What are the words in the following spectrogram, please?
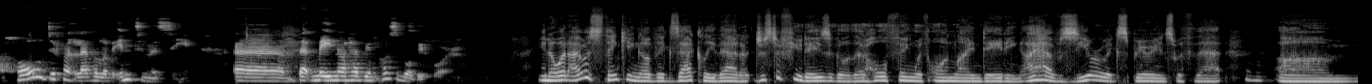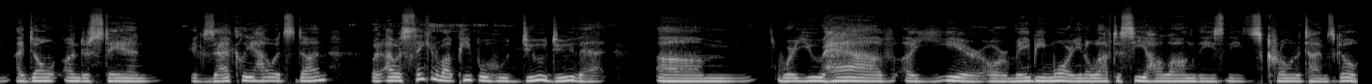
a whole different level of intimacy uh, that may not have been possible before You know what? I was thinking of exactly that uh, just a few days ago. That whole thing with online dating. I have zero experience with that. Mhm. Um, I don't understand exactly how it's done, but I was thinking about people who do do that, um, where you have a year or maybe more. You know, we'll have to see how long these these Corona times go.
